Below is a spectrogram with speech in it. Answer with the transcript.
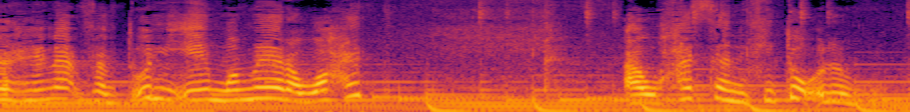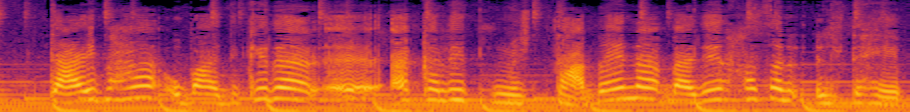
هنا فبتقول لي إيه؟ ماما هي روحت أو حاسة إن في تقل تعبها وبعد كده آه، أكلت مش تعبانة بعدين حصل التهاب.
